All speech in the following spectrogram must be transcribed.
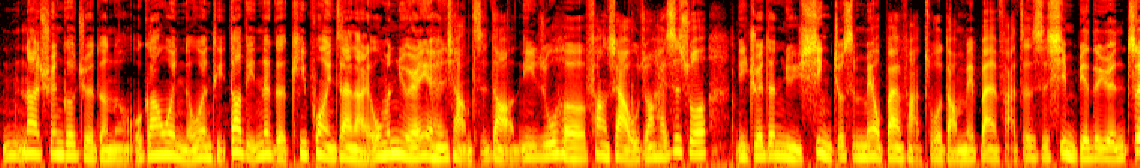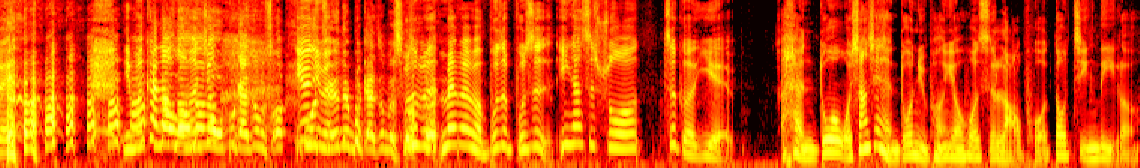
那轩哥觉得呢？我刚刚问你的问题，到底那个 key point 在哪里？我们女人也很想知道，你如何放下武装，还是说你觉得女性就是没有办法做到，没办法，这是性别的原罪？你们看到我们 no, 就 no，我不敢这么说，因为你们绝对不敢这么说。不是不是，没没有没有，不是不是，应该是说这个也很多，我相信很多女朋友或是老婆都经历了。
